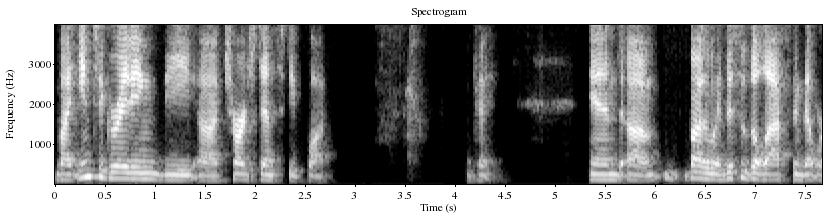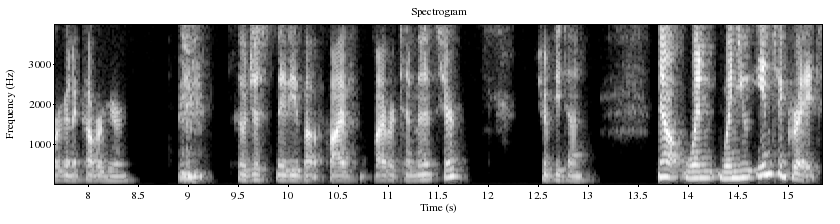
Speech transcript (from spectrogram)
by integrating the uh, charge density plot. Okay. And um, by the way, this is the last thing that we're going to cover here. so just maybe about five, five or 10 minutes here should be done. Now, when, when you integrate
